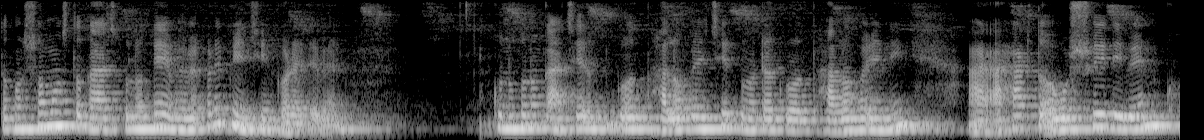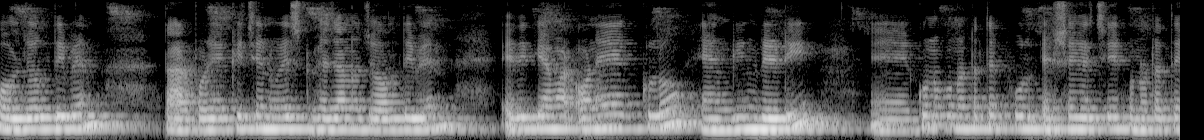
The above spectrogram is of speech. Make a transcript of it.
তখন সমস্ত গাছগুলোকে এভাবে করে পিঞ্চিং করে দেবেন। কোনো কোনো গাছের গ্রোথ ভালো হয়েছে, কোনোটা গ্রোথ ভালো হয়নি। আর আহার তো অবশ্যই দিবেন, খোল জল দিবেন, তারপরে কিচেন ওয়েস্ট ভেজানো জল দিবেন। এদিকে আমার অনেকগুলো হ্যাঙ্গিং রেডি কোনো কোনোটাতে ফুল এসে গেছে, কোনোটাতে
